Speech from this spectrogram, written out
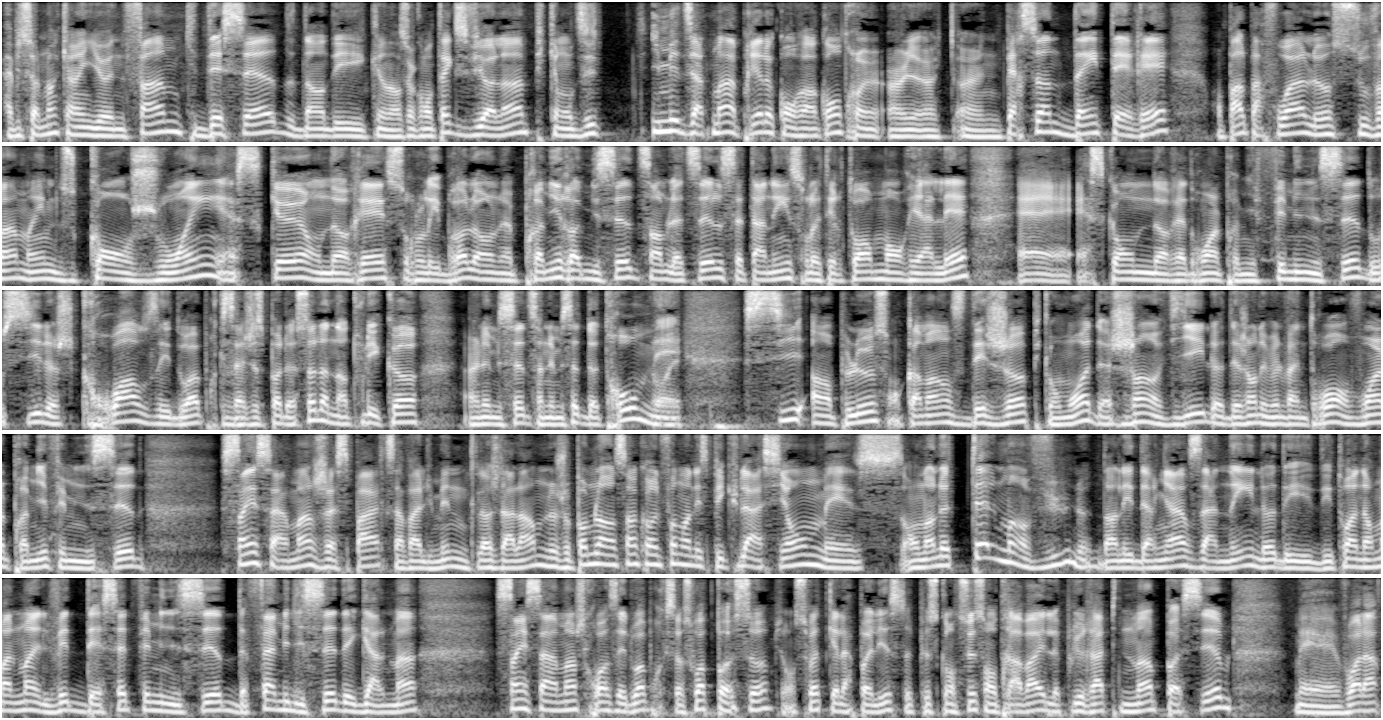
habituellement quand il y a une femme qui décède dans des dans un contexte violent, puis qu'on dit immédiatement après qu'on rencontre un, une personne d'intérêt, on parle parfois là souvent même du conjoint. Est-ce que on aurait sur les bras là, un premier homicide semble-t-il cette année sur le territoire montréalais? Euh, Est-ce qu'on aurait droit à un premier féminicide aussi? Là, Je croise les doigts pour qu'il ne mm. s'agisse pas de ça. Là, dans tous les cas, un homicide, c'est un homicide de trop. Mais si en plus on commence déjà puis qu'au mois de janvier, là, déjà en 2023, on voit un premier féminicide sincèrement, j'espère que ça va allumer une cloche d'alarme. Je ne vais pas me lancer encore une fois dans les spéculations, mais on en a tellement vu dans les dernières années là, des, des taux anormalement élevés de décès de féminicides, de familicides également. Sincèrement, je croise les doigts pour que ce soit pas ça. Puis on souhaite que la police puisse continuer son travail le plus rapidement possible. Mais voilà.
